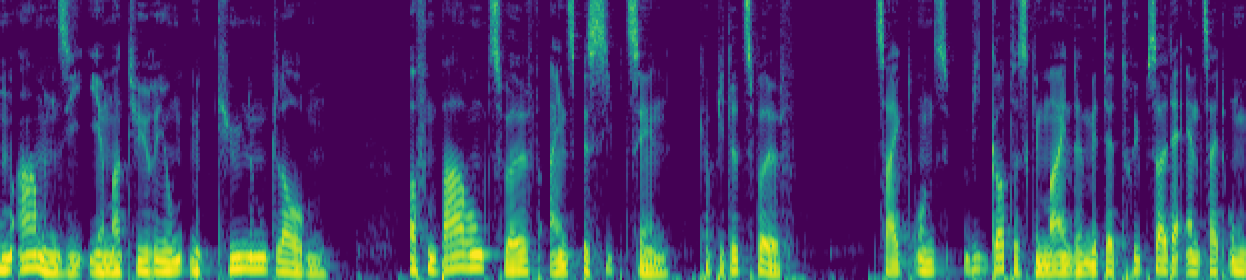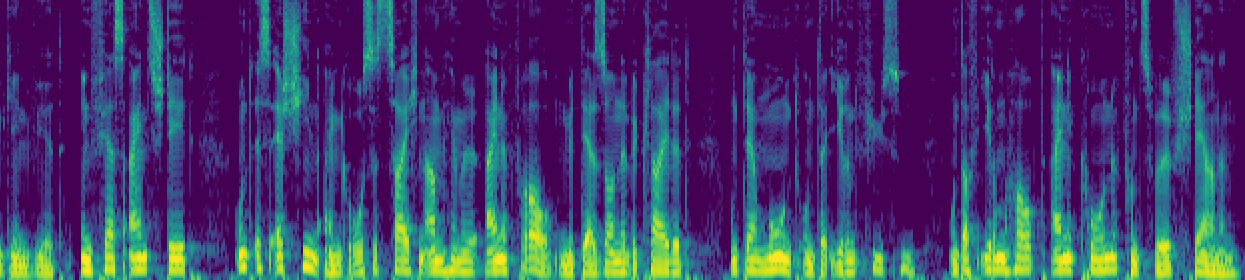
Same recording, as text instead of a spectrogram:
umarmen sie ihr Martyrium mit kühnem Glauben. Offenbarung 12, 1 bis 17, Kapitel 12 zeigt uns, wie Gottes Gemeinde mit der Trübsal der Endzeit umgehen wird. In Vers 1 steht, und es erschien ein großes Zeichen am Himmel, eine Frau mit der Sonne bekleidet und der Mond unter ihren Füßen und auf ihrem Haupt eine Krone von zwölf Sternen.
